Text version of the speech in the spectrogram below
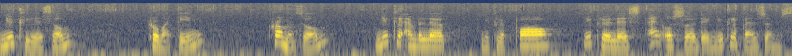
nucleosome, chromatin, chromosome, nuclear envelope, nuclear pore, nucleolus, and also the nucleoplasms.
